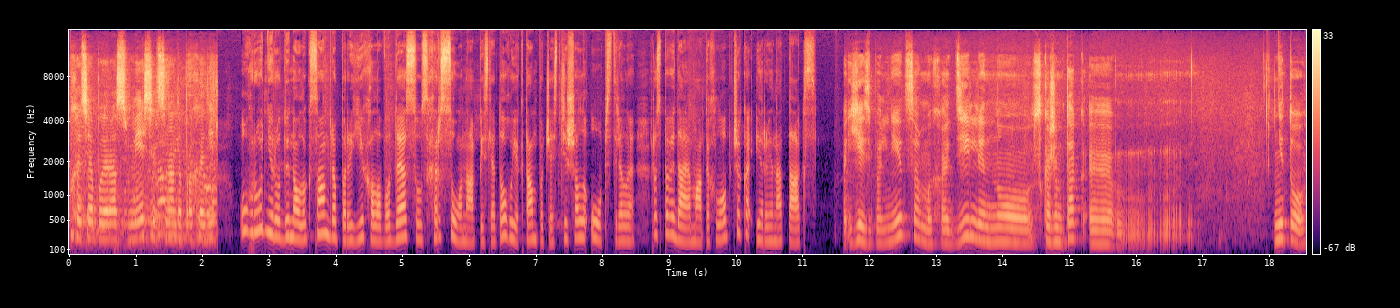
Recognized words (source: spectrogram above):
Хотя бы раз в месяц надо проходить. У грудні родина Олександра переїхала в Одесу з Херсона після того, як там почастішали обстріли, розповідає мати хлопчика Ірина Такс. Есть больница, мы ходили, но, скажем так, э, не то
